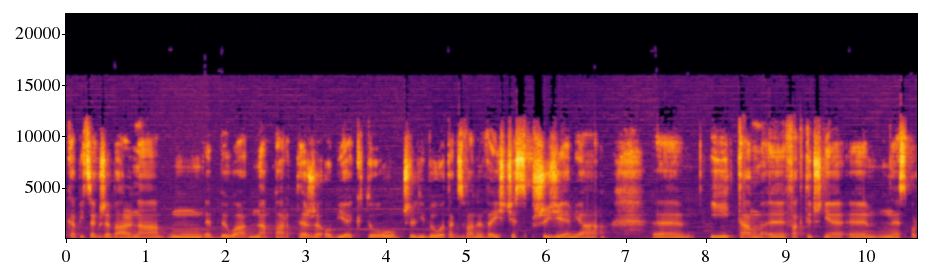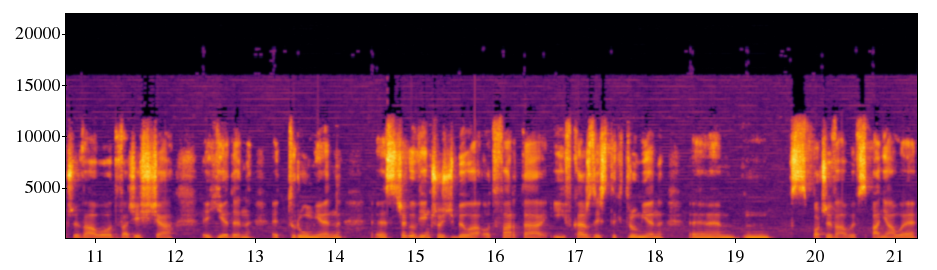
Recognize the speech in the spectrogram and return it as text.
kaplica grzebalna mm, była na parterze obiektu, czyli było tak zwane wejście z przyziemia. I tam e, faktycznie spoczywało 21 trumien, e, z czego większość była otwarta i w każdej z tych trumien spoczywały wspaniałe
